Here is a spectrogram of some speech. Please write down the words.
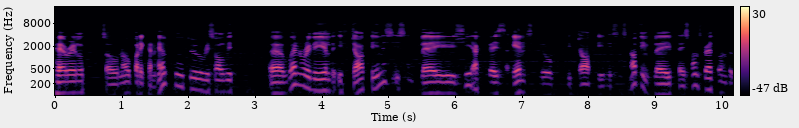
Peril, so nobody can help you to resolve it. Uh, when revealed, if Dark Phoenix is in play, she activates against you. If Dark Phoenix is not in play, place one threat on the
